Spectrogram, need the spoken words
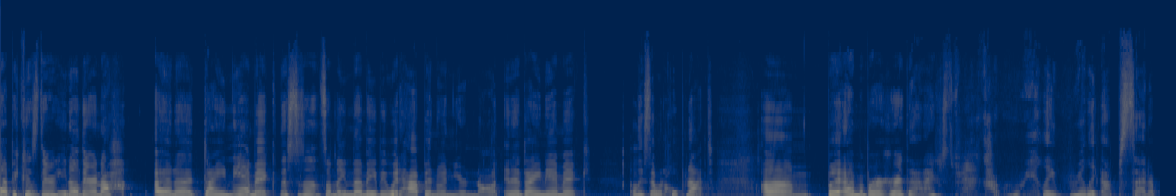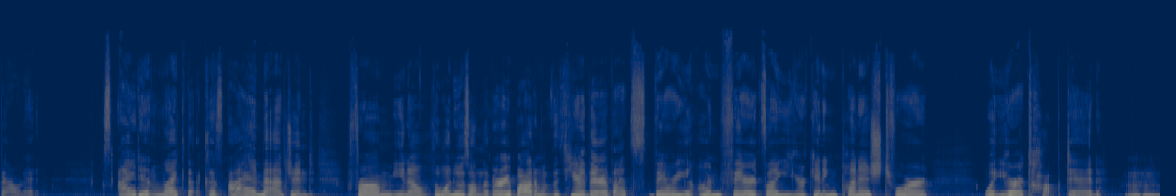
that because they're you know they're in a h- in a dynamic this isn't something that maybe would happen when you're not in a dynamic at least i would hope not. Um but i remember i heard that and i just got really really upset about it. 'Cause i didn't like that because i imagined from you know the one who was on the very bottom of the tier there that's very unfair it's like you're getting punished for what your top did Mm-hmm.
